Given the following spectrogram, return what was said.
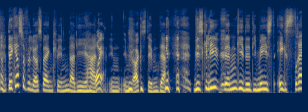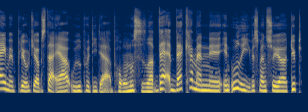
Det kan selvfølgelig også være en kvinde, der lige har oh, ja. en, en mørk stemme der. Vi skal lige vende Gitte, de mest ekstreme blowjobs, der er ude på de der pornosider. Hvad, hvad kan man øh, ende ud i, hvis man søger dybt?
